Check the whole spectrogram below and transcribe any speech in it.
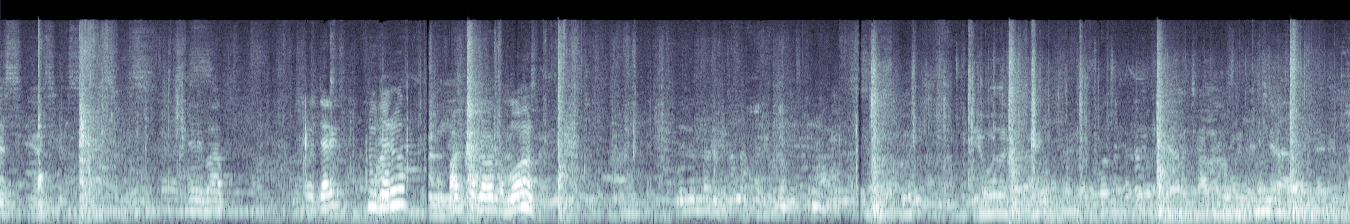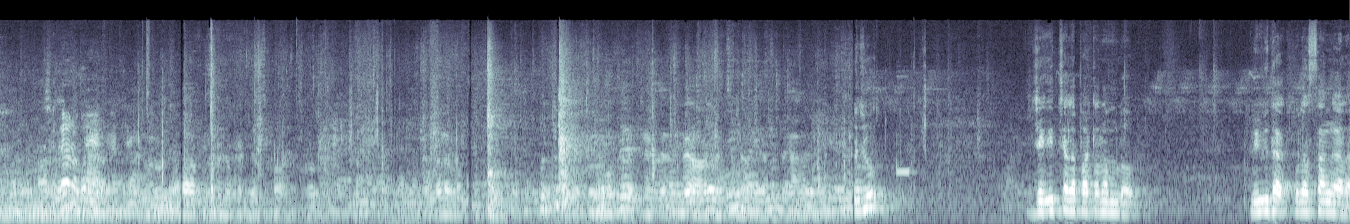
ఎస్ ఎస్ నువ్వు జరుగు. మోహన్. చాలా రోజులు ఆఫీసులో ఒకటి తెచ్చుకోవాలి రోజు జగిత్యాల పట్టణంలో వివిధ కుల సంఘాల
